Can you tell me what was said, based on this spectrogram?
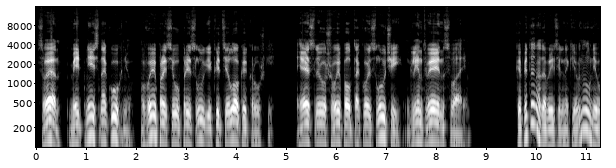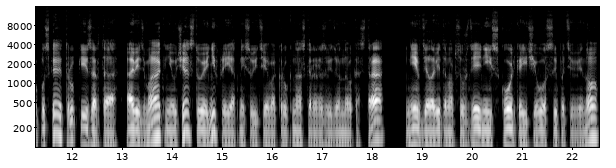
Свен, метнись на кухню, выпроси у прислуги котелок и кружки. Если уж выпал такой случай, глинтвейн сварим». Капитан одобрительно кивнул, не выпуская трубки изо рта, а ведьмак, не участвуя ни в приятной суете вокруг наскоро разведенного костра, ни в деловитом обсуждении, сколько и чего сыпать в вино,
